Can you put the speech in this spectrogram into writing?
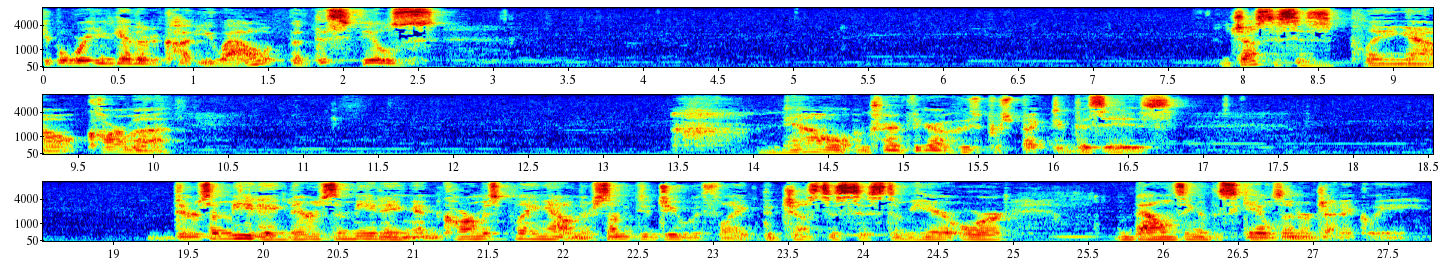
people working together to cut you out, but this feels. Justice is playing out. Karma. Now I'm trying to figure out whose perspective this is there's a meeting, there's a meeting, and karma's playing out, and there's something to do with like the justice system here or balancing of the scales energetically.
